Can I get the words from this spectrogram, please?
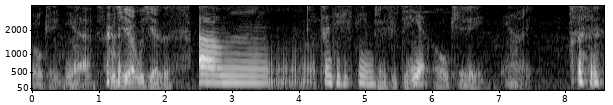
okay. Yeah. okay. Which year? Which year is this? Um, 2015. 2015. Yeah. Okay. Yeah. Right.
